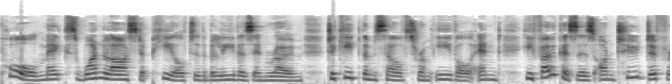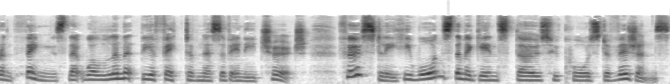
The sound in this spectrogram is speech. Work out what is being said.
Paul makes one last appeal to the believers in Rome to keep themselves from evil, and he focuses on two different things that will limit the effectiveness of any church. Firstly, he warns them against those who cause divisions,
